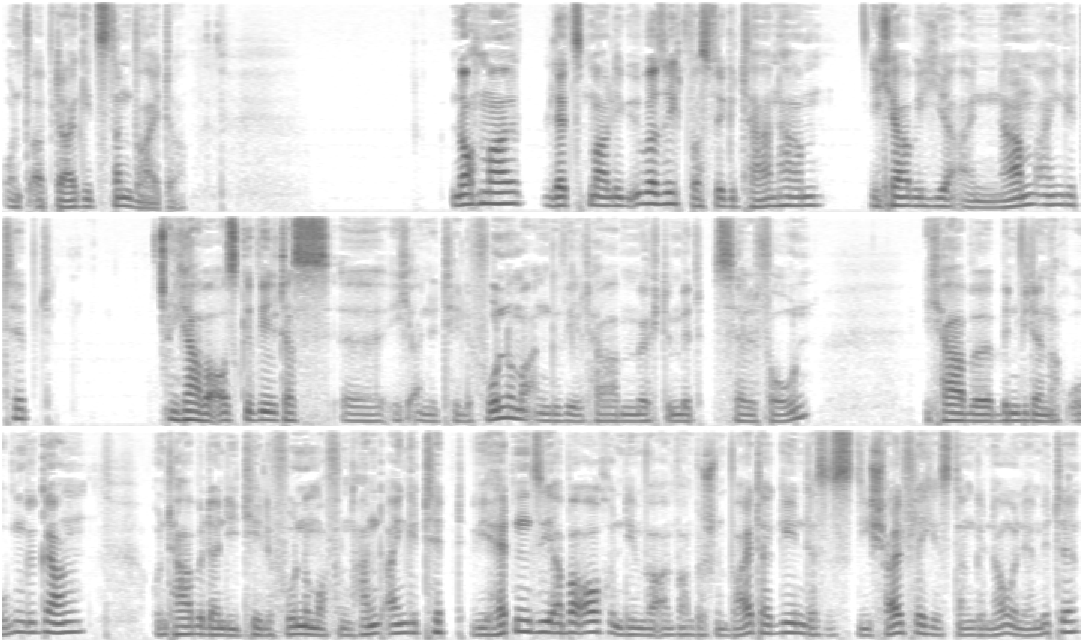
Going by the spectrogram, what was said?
Und ab da geht's dann weiter. Nochmal letztmalige Übersicht, was wir getan haben. Ich habe hier einen Namen eingetippt. Ich habe ausgewählt, dass äh, ich eine Telefonnummer angewählt haben möchte mit Cellphone. Ich habe, bin wieder nach oben gegangen und habe dann die Telefonnummer von Hand eingetippt. Wir hätten sie aber auch, indem wir einfach ein bisschen weitergehen. Das ist, die Schaltfläche ist dann genau in der Mitte.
